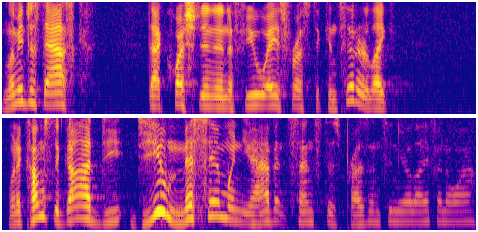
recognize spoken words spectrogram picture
Let me just ask that question in a few ways for us to consider. Like, when it comes to God, do you, do you miss Him when you haven't sensed His presence in your life in a while?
